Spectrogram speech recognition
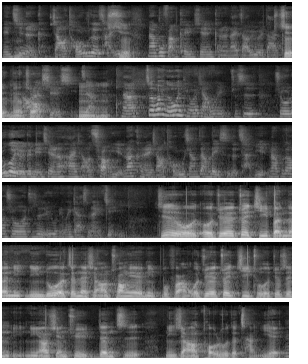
年轻人想要投入这个产业，是那不妨可以先可能来找玉伟大姐，然后来学习这样。那最后一个问题，我想问，就是说，如果有一个年轻人，那他也想要创业，那可能也想要投入像这样类似的产业，那不知道说，就是玉伟你会给他什么样的建议？其实我我觉得最基本的，你你如果真的想要创业，你不妨，我觉得最基础的就是你你要先去认知你想要投入的产业，嗯，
